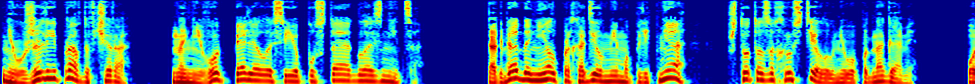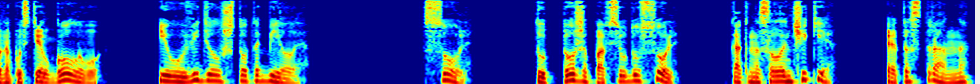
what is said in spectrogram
Неужели и правда вчера? На него пялилась ее пустая глазница. Когда Даниэл проходил мимо плетня, что-то захрустело у него под ногами. Он опустил голову и увидел что-то белое. Соль. Тут тоже повсюду соль, как на солончаке. Это странно.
